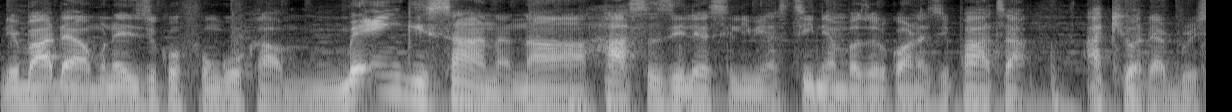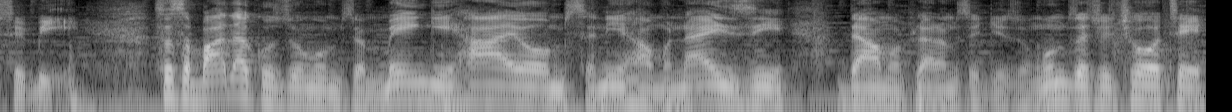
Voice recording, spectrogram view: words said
ni baada ya harmonize kufunguka mengi sana na hasa zile asilimia 60 ambazo alikuwa anazipata akiwa wcb sasa baada ya kuzungumza mengi hayo msanii harmonize diamond Platnumz ajizungumza chochote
